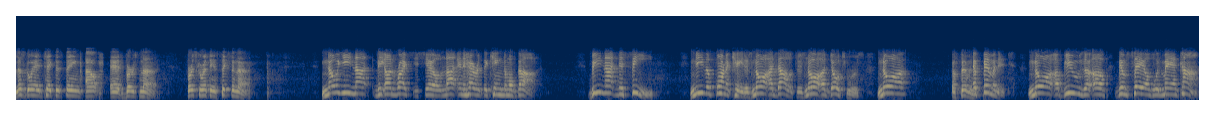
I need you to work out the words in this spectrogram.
let's go ahead and take this thing out at verse 9. 1 Corinthians 6 and 9. Know ye not the unrighteous shall not inherit the kingdom of God? Be not deceived, neither fornicators, nor idolaters, nor adulterers, nor Effeminate. effeminate, nor abuser of themselves with mankind,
